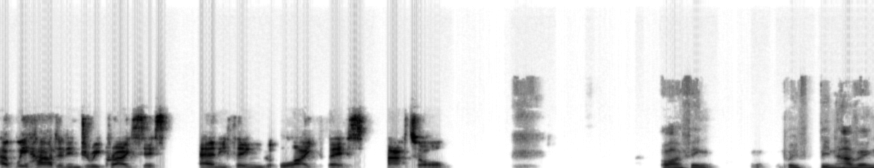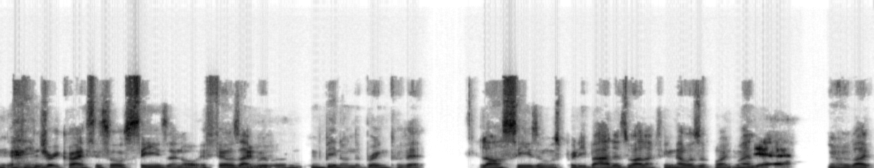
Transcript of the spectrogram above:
Have we had an injury crisis? Anything like this at all? Well i think we've been having an injury crisis all season or it feels like mm. we've been on the brink of it last season was pretty bad as well. I think that was a point when yeah, you know, like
